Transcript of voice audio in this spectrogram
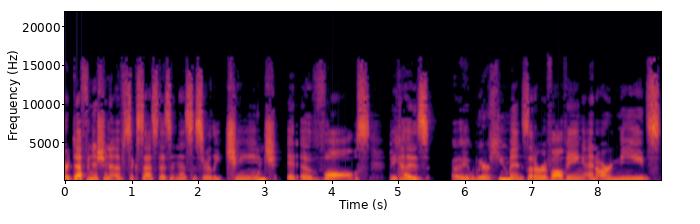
our definition of success doesn't necessarily change. It evolves because uh, we're humans that are evolving and our needs,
